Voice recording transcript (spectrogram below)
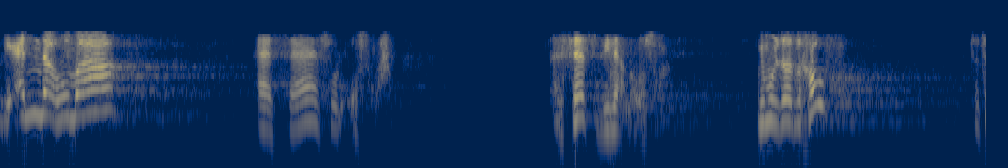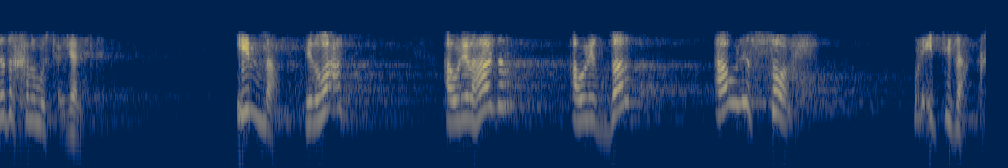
لأنهما أساس الأسرة. أساس بناء الأسرة. بمجرد الخوف تتدخل المستعجلات. إما للوعظ أو للهجر أو للضرب أو للصلح والاتفاق.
